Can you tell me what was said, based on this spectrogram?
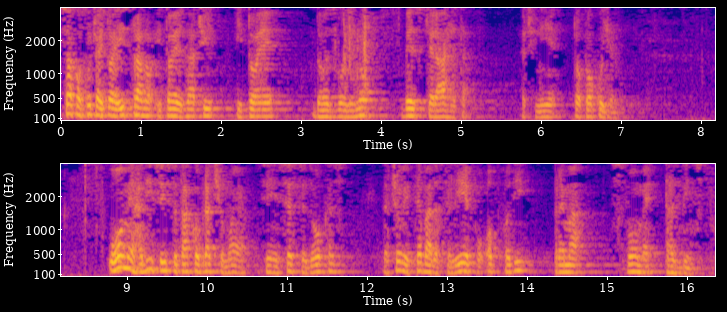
U svakom slučaju to je ispravno i to je znači i to je dozvoljeno bez keraheta. Znači nije to pokuđeno. U ovome hadisu isto tako, braćo moja, cijenim sestre, dokaz da čovjek treba da se lijepo ophodi prema svome tazbinstvu.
